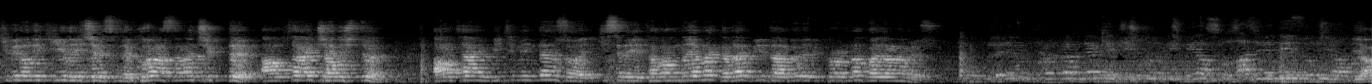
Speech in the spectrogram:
2012 yılı içerisinde Kur'an sana çıktı. 6 ay çalıştın. 6 ayın bitiminden sonra 2 seneyi tamamlayana kadar bir daha böyle bir programdan faydalanamıyorsun. Böyle bir program derken iş kurum hiçbir yapsın. Hazine değil sonuçta. Ya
